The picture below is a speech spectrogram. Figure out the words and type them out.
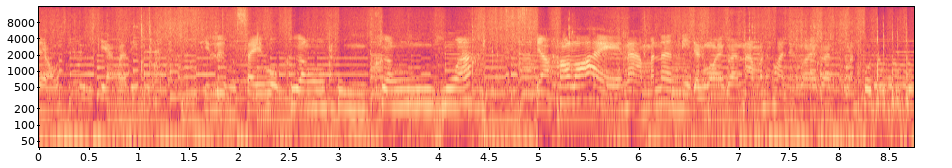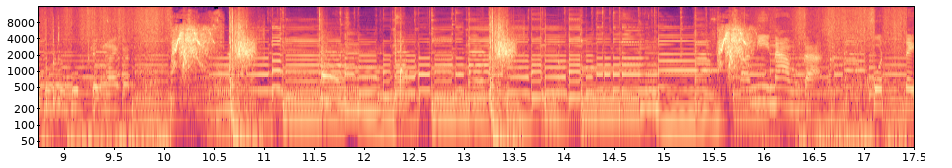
แล้วเขาสิลืมแกงแล้วได้บันนี้สิลืมใส่พวกเครื่องปรุงเครื่องนัวเดี๋ยวเข้าร้อให้น้ำมันนี่จากน่อยก่อนน้ำมันหอนจากน่อยก่อนมันพุดพุดพุดพุดพุดจากน่อยก่อน พุดได้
